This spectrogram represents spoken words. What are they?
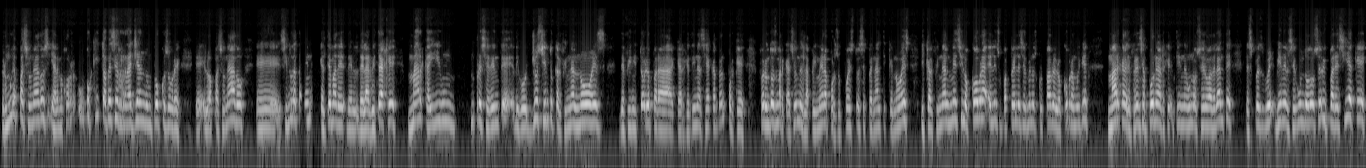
pero muy apasionados y a lo mejor un poquito, a veces rayando un poco sobre eh, lo apasionado. Eh, sin duda también el tema del arbitraje marca ahí un precedente. Digo, yo siento que al final no es definitorio para que Argentina sea campeón, porque fueron dos marcaciones. La primera, por supuesto, ese penalti que no es, y que al final Messi lo cobra, él en su papel es el menos culpable, lo cobra muy bien, marca la diferencia, pone a Argentina 1-0 adelante, después viene el segundo 2-0 y parecía que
